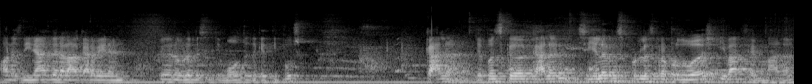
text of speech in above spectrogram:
o en els dinars de Nadal que ara venen, que n'haurem de sentir moltes d'aquest tipus, calen. Jo penso que calen, si ella les, reprodueix i van fent mal. Eh?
